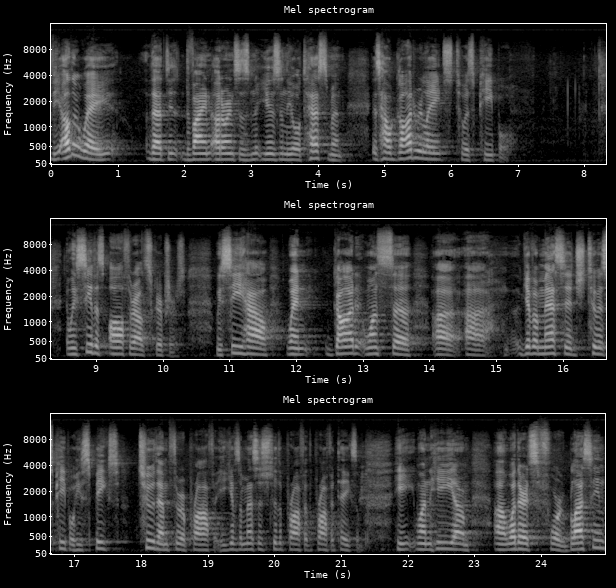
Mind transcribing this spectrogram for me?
The other way that the divine utterance is used in the Old Testament is how God relates to his people. And we see this all throughout scriptures. We see how when God wants to uh, uh, give a message to his people, he speaks to them through a prophet. He gives a message to the prophet, the prophet takes them. He, when he, um, uh, whether it's for blessing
